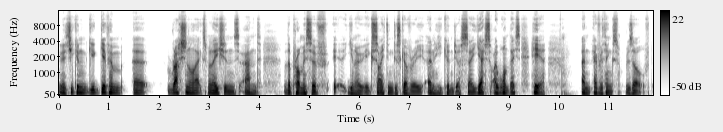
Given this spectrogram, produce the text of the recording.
know, she can g- give him uh, rational explanations and the promise of uh, you know exciting discovery, and he can just say, "Yes, I want this here," and everything's resolved.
